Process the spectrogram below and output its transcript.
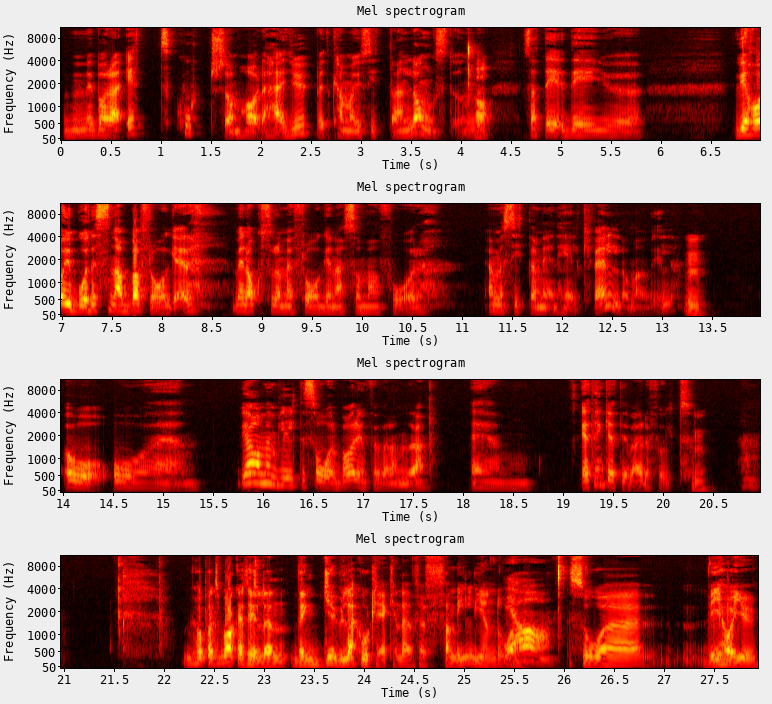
med bara ett kort som har det här djupet kan man ju sitta en lång stund. Ja. Så att det, det, är ju... Vi har ju både snabba frågor, men också de här frågorna som man får ja, men sitta med en hel kväll om man vill. Mm. Och, och eh, ja, men bli lite sårbar inför varandra. Ehm, jag tänker att det är värdefullt. Mm. Vi hoppar tillbaka till den, den gula kortleken, den för familjen då. Ja. Så uh, vi har ju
